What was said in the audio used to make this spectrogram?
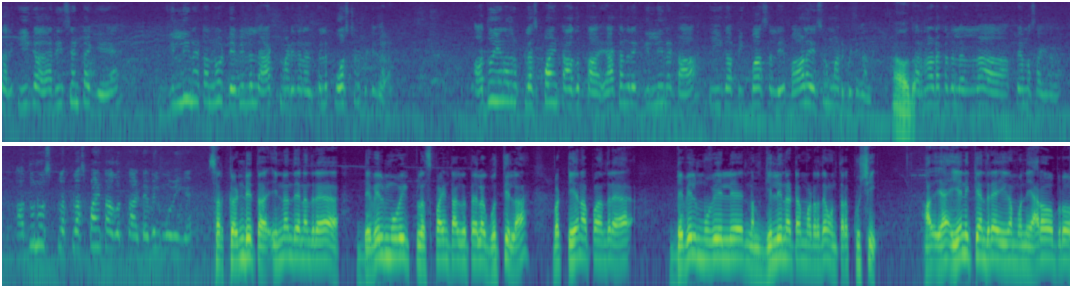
ಸರ್ ಈಗ ರೀಸೆಂಟಾಗಿ ಗಿಲ್ಲಿ ನಟನು ಡೆವಿಲಲ್ಲಿ ಆ್ಯಕ್ಟ್ ಮಾಡಿದ್ದಾನೆ ಅಂತೇಳಿ ಪೋಸ್ಟರ್ ಬಿಟ್ಟಿದ್ದಾರೆ. ಅದು ಏನಾದರೂ ಪ್ಲಸ್ ಪಾಯಿಂಟ್ ಆಗುತ್ತಾ? ಯಾಕಂದ್ರೆ ಗಿಲ್ಲಿ ನಟ ಈಗ ಬಿಗ್ ಬಾಸ್ ಅಲ್ಲಿ ಬಹಳ ಹೆಸರು ಮಾಡಿಬಿಟ್ಟಿದ್ದಾನೆ. ಹೌದು. ಕರ್ನಾಟಕದಲ್ಲೆಲ್ಲ ಫೇಮಸ್ ಆಗಿದ್ದಾನೆ. ಅದೂ ಪ್ಲಸ್ ಪಾಯಿಂಟ್ ಆಗುತ್ತಾ ಡೆವಿಲ್ ಮೂವಿಗೆ ಸರ್ ಖಂಡಿತ. ಇನ್ನೊಂದೇನಂದ್ರೆ ಡೆವಿಲ್ ಮೂವಿಗೆ ಪ್ಲಸ್ ಪಾಯಿಂಟ್ ಆಗುತ್ತಾ ಇಲ್ಲ ಗೊತ್ತಿಲ್ಲ. ಬಟ್ ಏನಪ್ಪ ಅಂದರೆ ಡೆವಿಲ್ ಮೂವಿಲಿ ನಮ್ಮ ಗಿಲ್ಲಿ ನಟ ಮಾಡೋದೇ ಒಂಥರ ಖುಷಿ. ಅದು ಏನಕ್ಕೆ ಅಂದರೆ ಈಗ ಮೊನ್ನೆ ಯಾರೋ ಒಬ್ಬರು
